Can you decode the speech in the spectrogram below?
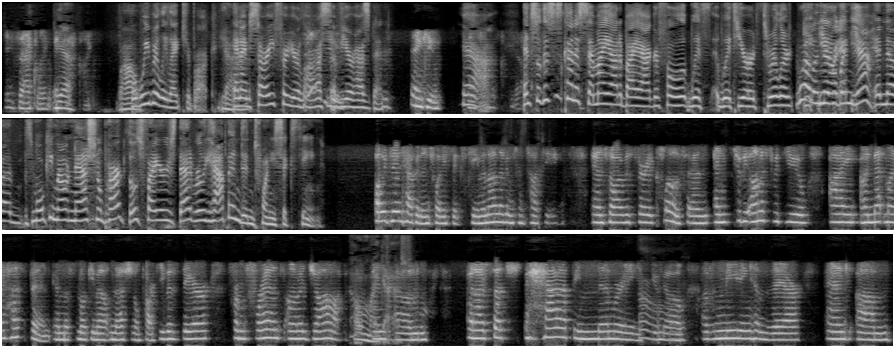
Exactly. Yeah. Exactly. Wow. well, we really liked your book. Yeah. And I'm sorry for your loss of your husband. Thank you. Yeah. And so this is kind of semi-autobiographical with with your thriller. well, and, you the- know, and, yeah. and the Smoky Mountain National Park, those fires, that really happened in 2016. Oh, it did happen in 2016, and I live in Kentucky, and so I was very close. And and to be honest with you, I I met my husband in the Smoky Mountain National Park. He was there from France on a job. Oh, my and, gosh. Um, and I have such happy memories, Oh. you know, of meeting him there. And, um,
